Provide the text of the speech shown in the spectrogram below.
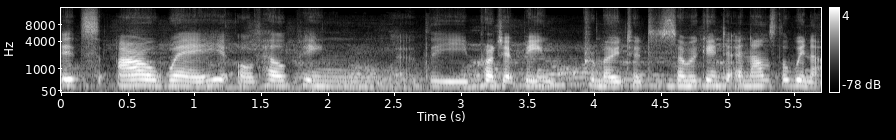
It's our way of helping the project being promoted. So we're going to announce the winner.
